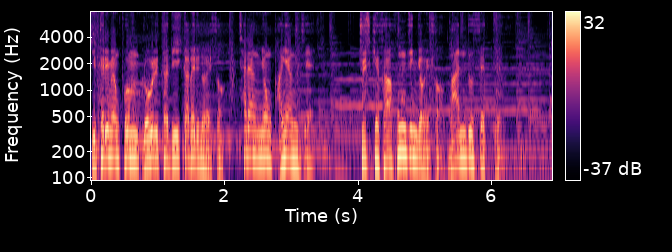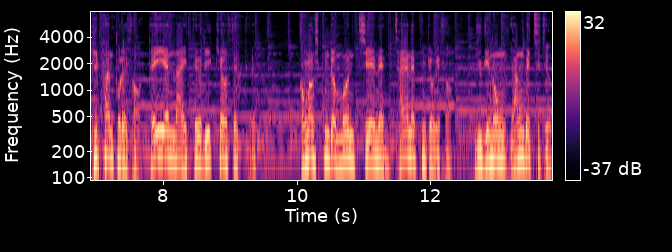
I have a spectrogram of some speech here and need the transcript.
이태리 명품 로베르타 디 까메리노에서 차량용 방향제 주식회사 홍진경에서 만두 세트 비판톨에서 데이앤나이트 립케어 세트. 건강식품 전문 GNM 자연의 품격에서 유기농 양배추즙.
